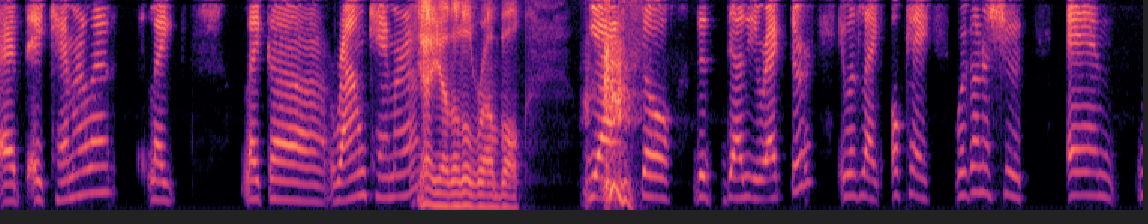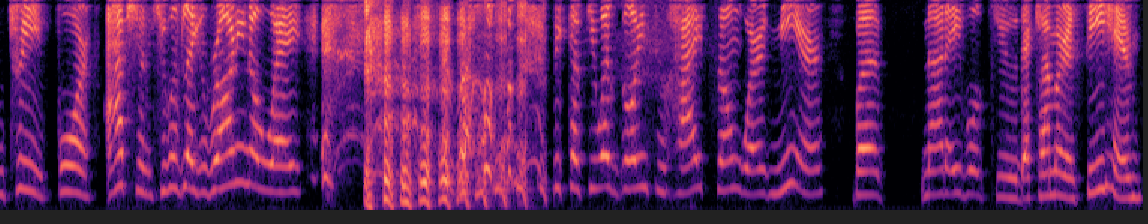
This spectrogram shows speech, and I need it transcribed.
at a camera like like a round camera. Yeah yeah the little round ball. Yeah so the the director it was like okay we're gonna shoot. And three four action he was like running away. So, because he was going to hide somewhere near but not able to the camera see him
